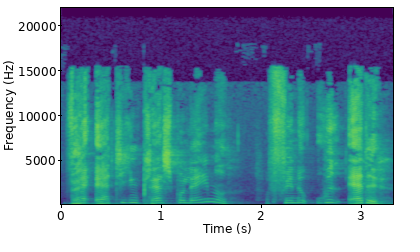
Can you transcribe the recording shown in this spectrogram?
hvad er din plads på lægemet? Og finde ud af det.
